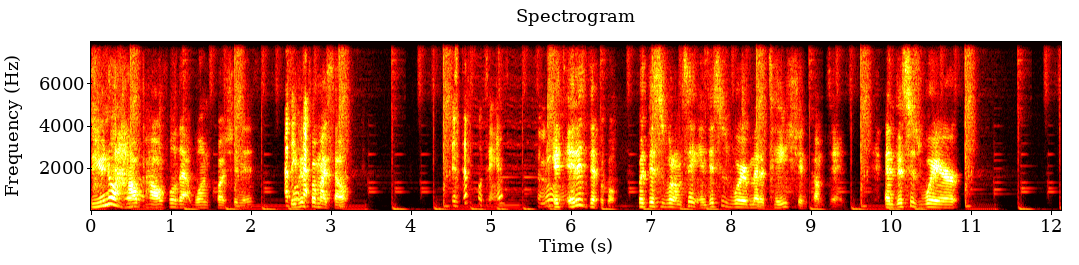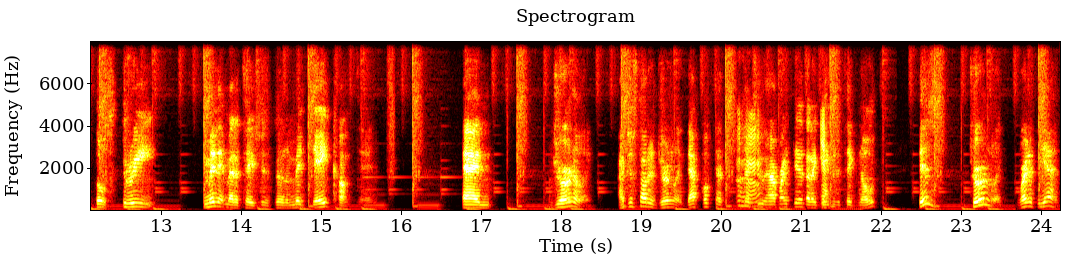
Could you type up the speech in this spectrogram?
Do you know how powerful that one question is? Even that for myself, it's difficult to answer for me. it, it is difficult. But this is what I'm saying. And this is where meditation comes in. And this is where those three minute meditations during the midday comes in. And journaling. I just started journaling. That book that, that Mhm. you have right there that I gave Yeah. you to take notes is journaling right at the end.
